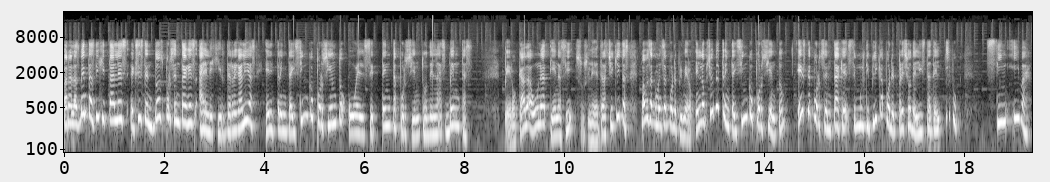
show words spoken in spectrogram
Para las ventas digitales existen dos porcentajes a elegir de regalías, el 35% o el 70% de las ventas. Pero cada una tiene así sus letras chiquitas. Vamos a comenzar por el primero. En la opción de 35%, este porcentaje se multiplica por el precio de lista del ebook sin IVA.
